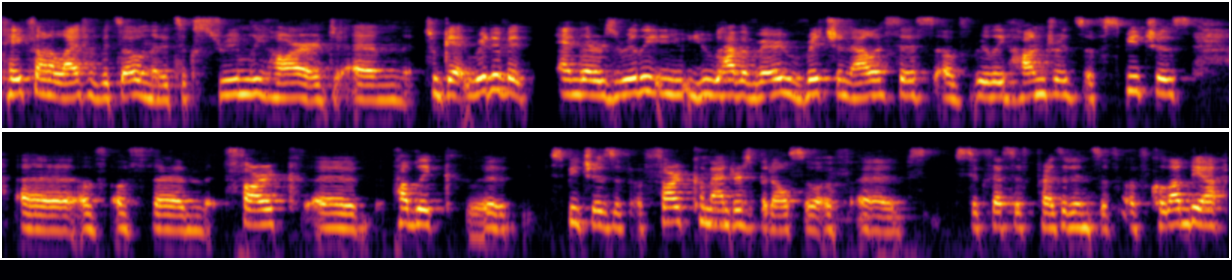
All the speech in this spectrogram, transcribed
takes on a life of its own and it's extremely hard um, to get rid of it. And there's really you have a very rich analysis of really hundreds of speeches uh, of, of um, farc uh, public uh, speeches of, of, farc commanders but also of uh, successive presidents of, of, colombia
